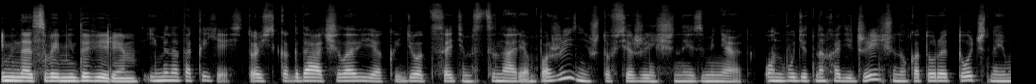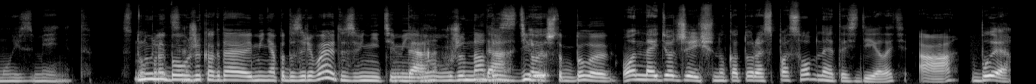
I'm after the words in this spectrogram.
именно своим недоверием. Именно так и есть. То есть, когда человек идет с этим сценарием по жизни, что все женщины изменяют, он будет находить женщину, которая точно ему изменит. Ну, либо 100%. уже, когда меня подозревают, извините меня, Да, ну, уже надо да. сделать, И- чтобы было... Он найдет женщину, которая способна это сделать. А. Б.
